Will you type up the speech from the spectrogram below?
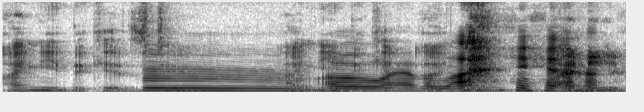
I need the kids to. Mm, I need oh, the I kids. have a I lot. need. I need.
